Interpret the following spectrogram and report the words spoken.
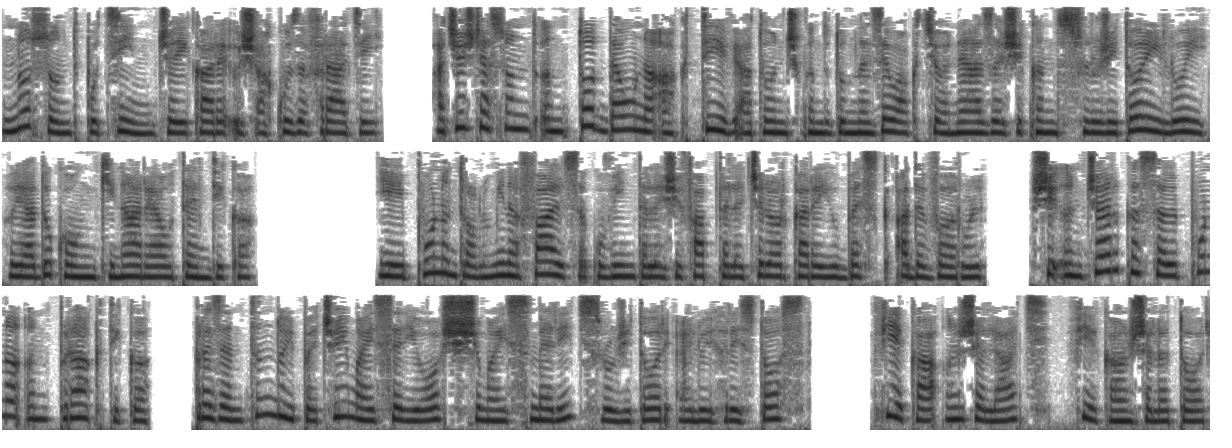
nu sunt puțini cei care își acuză frații. Aceștia sunt întotdeauna activi atunci când Dumnezeu acționează și când slujitorii lui îi aduc o închinare autentică. Ei pun într-o lumină falsă cuvintele și faptele celor care iubesc adevărul și încearcă să-l pună în practică, prezentându-i pe cei mai serioși și mai smeriți slujitori ai lui Hristos, fie ca înșelați, fie ca înșelători.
